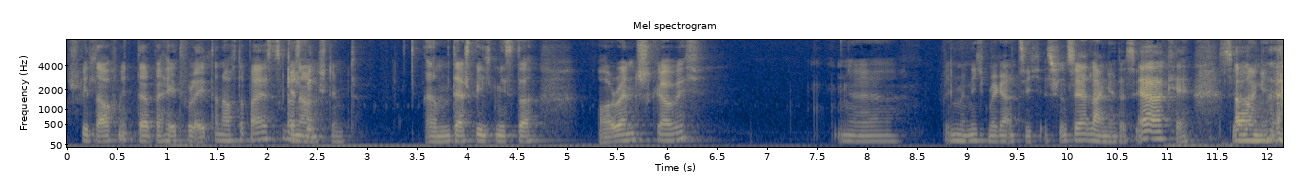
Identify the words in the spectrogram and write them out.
spielt auch mit, der bei Hateful Eight dann auch dabei ist zum Genau, Beispiel. stimmt. Ähm, der spielt Mr. Orange, glaube ich. Äh, bin mir nicht mehr ganz sicher. Ist schon sehr lange, das ist Ja, okay. sehr Ähm, lange. her.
